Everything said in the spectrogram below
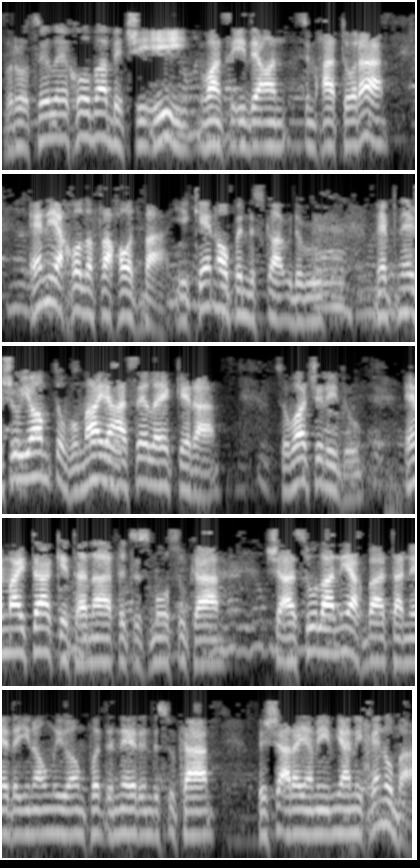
v'rotzeh le'echol ba b'tshi'i, wants to eat there on Simchat Torah, en yachol lefachot ba. You can't open the scar with the roof. Mepnei shu yom tov, u'ma ya'aseh le'ekera. So what should he do? Emaita ketana, if it's a small sukkah, she'asu la'niach ba'ataneh, that you only don't put the net in the sukkah, v'shara yamim yanichenu ba.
